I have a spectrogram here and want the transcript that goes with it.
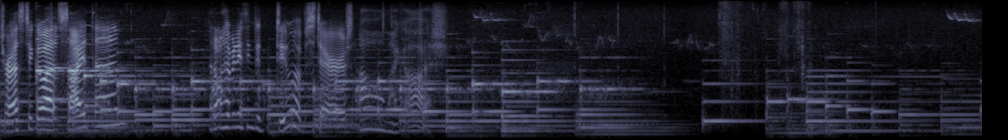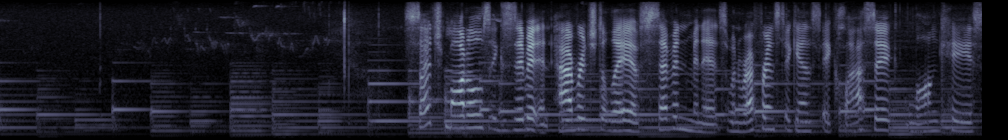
Dress to go outside then? I don't have anything to do upstairs. Oh my gosh. Such models exhibit an average delay of 7 minutes when referenced against a classic long case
